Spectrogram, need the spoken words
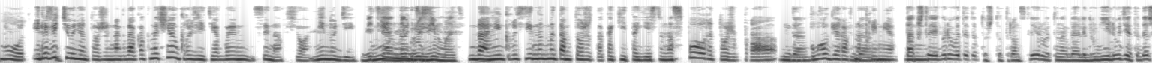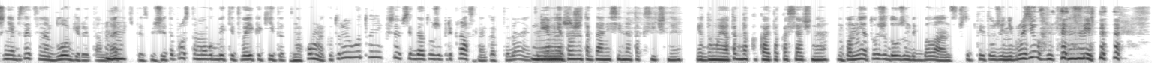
Вот. Или Витюня тоже иногда, как начнет грузить, я говорю, сына, все, не нуди. Ведь не, нуди. не грузи, мать. Да, не грузи. Ну, мы там тоже -то какие-то есть у нас споры, тоже про да. блогеров, да. например. Так что я говорю, вот это то, что транслируют иногда, или другие люди, это даже не обязательно блогеры там, mm-hmm. да, какие-то случаи. Это просто могут быть и твои какие-то знакомые, которые вот у них все всегда тоже прекрасно как-то, да. Не, думаешь... мне тоже тогда не сильно токсичные. Я думаю, а тогда какая-то косячная. Ну, по мне тоже должен быть баланс, чтобы ты тоже не грузила меня сильно.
